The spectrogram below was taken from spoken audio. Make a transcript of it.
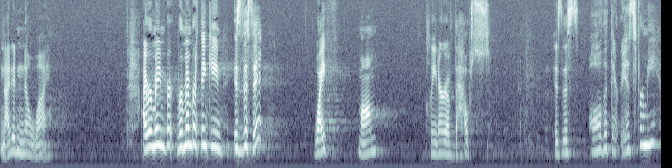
And I didn't know why. I remember, remember thinking, is this it? Wife, mom, cleaner of the house. Is this all that there is for me?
